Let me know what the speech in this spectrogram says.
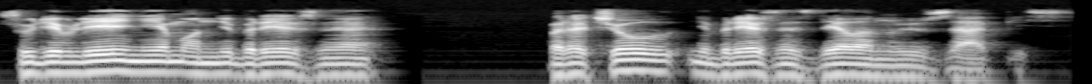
С удивлением он небрежно прочел небрежно сделанную запись.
